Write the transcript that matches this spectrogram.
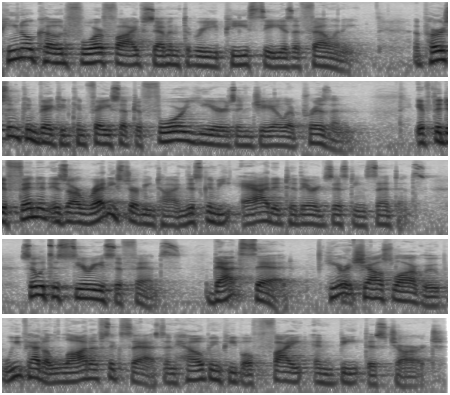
Penal Code 4573 PC is a felony. A person convicted can face up to four years in jail or prison. If the defendant is already serving time, this can be added to their existing sentence. So it's a serious offense. That said, here at Shouse Law Group, we've had a lot of success in helping people fight and beat this charge.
